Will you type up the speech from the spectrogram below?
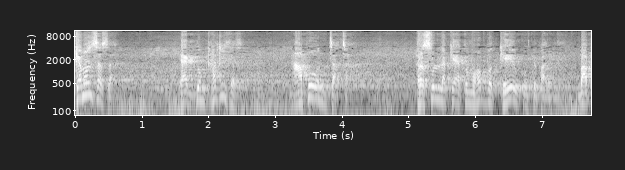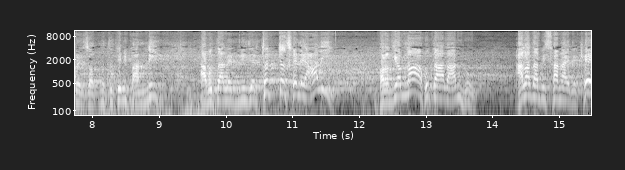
কেমন চাচা? একদম খাঁটি চাচা। আপন চাচা। রসুল্লাহকে এত মহব্বত কেউ করতে পারেনি বাপের যত্ন তো তিনি পাননি। আবু তালেব নিজের ছোট্ট ছেলে আলী আনহু আলাদা বিছানায় রেখে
